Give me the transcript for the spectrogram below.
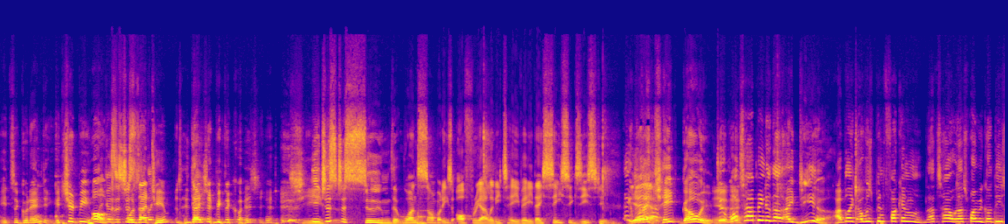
it's a good ending. It should be. Oh, Because it's just was that like- Tim? that should be the question. You just assume that once somebody's off reality TV, they cease existing. Yeah. They keep going. Dude, what's happening to that idea? I'm like, I was been fucking. That's how. That's why we got these.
